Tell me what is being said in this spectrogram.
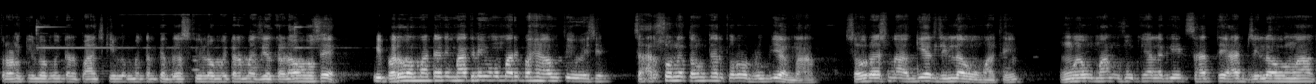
ત્રણ કિલોમીટર પાંચ કિલોમીટર કે દસ કિલોમીટરમાં જે તળાવો છે એ ભરવા માટેની માગણીઓ અમારી પાસે આવતી હોય છે. ચારસો ને તોતેર કરોડ રૂપિયામાં સૌરાષ્ટ્રના અગિયાર જિલ્લાઓમાંથી હું એવું માનું છું ત્યાં લગી સાત સાથે આઠ જિલ્લાઓમાં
